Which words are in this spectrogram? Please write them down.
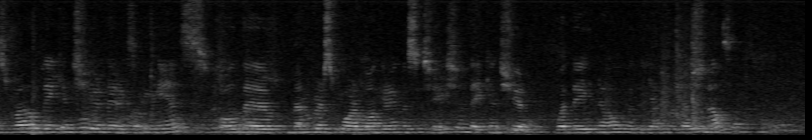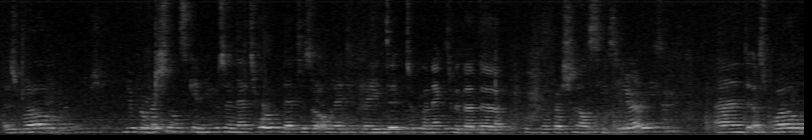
As well, they can share their experience. All the members who are longer in the association, they can share what they know with the young professionals. As well, New professionals can use a network that is already created to connect with other professionals easier. And as well,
